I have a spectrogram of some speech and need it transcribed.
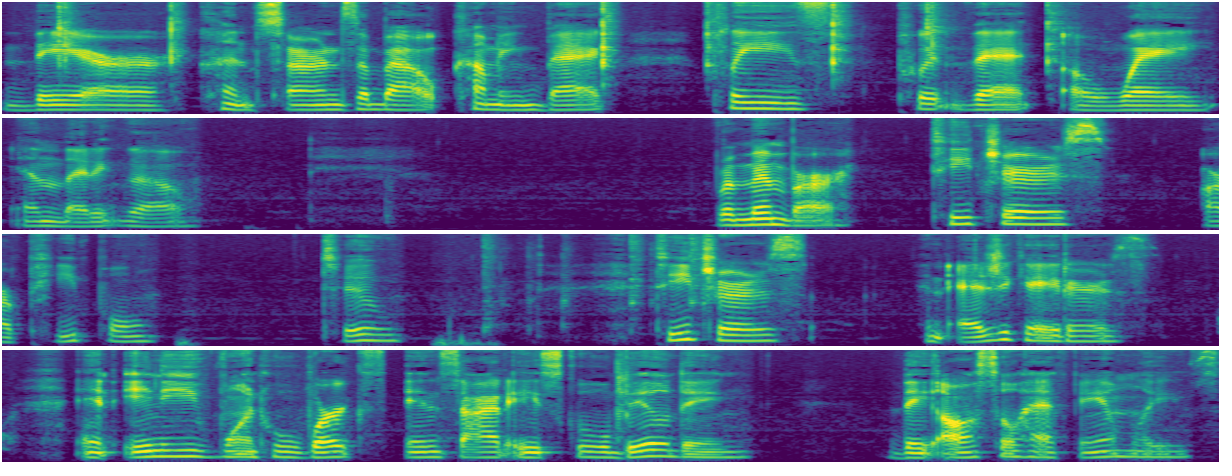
their concerns about coming back, please put that away and let it go. Remember, teachers are people too. Teachers and educators and anyone who works inside a school building, they also have families.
